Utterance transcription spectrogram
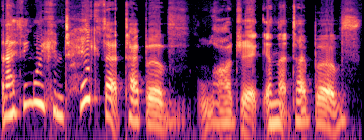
And I think we can take that type of logic and that type of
